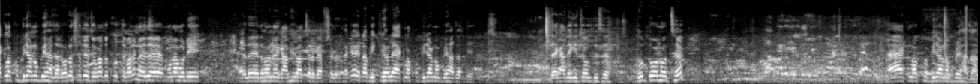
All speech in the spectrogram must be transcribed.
এক লক্ষ বিরানব্বই হাজার ওনার সাথে যোগাযোগ করতে পারেন। ওই যে মোটামুটি ধরনের গাভী বাচ্চার ব্যবসা করে থাকে। এটা বিক্রি হলে এক লক্ষ বিরানব্বই হাজার দিয়ে। দেখা দেখি চলতেছে। দুধ দোহন হচ্ছে। এক লক্ষ বিরানব্বই হাজার।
